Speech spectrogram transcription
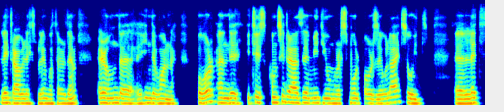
Later, I will explain what are them around the, in the one pore, and it is considered as a medium or a small pore zeolite, so it uh, lets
